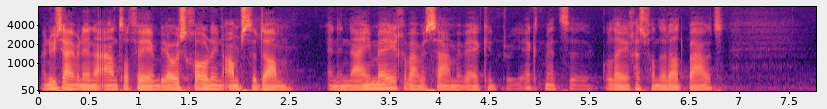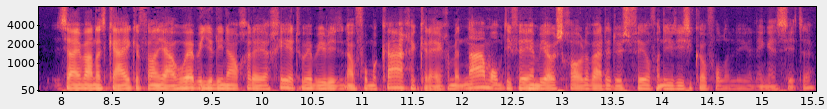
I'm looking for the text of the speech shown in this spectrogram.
Maar nu zijn we in een aantal VMBO-scholen in Amsterdam en in Nijmegen, waar we samenwerken in het project met uh, collega's van de Radboud. Zijn we aan het kijken van ja, hoe hebben jullie nou gereageerd? Hoe hebben jullie het nou voor elkaar gekregen? Met name op die VMBO-scholen waar er dus veel van die risicovolle leerlingen zitten.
